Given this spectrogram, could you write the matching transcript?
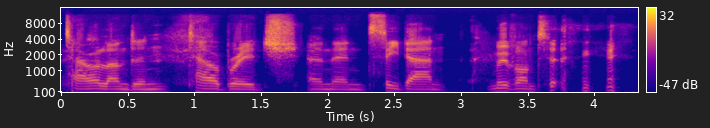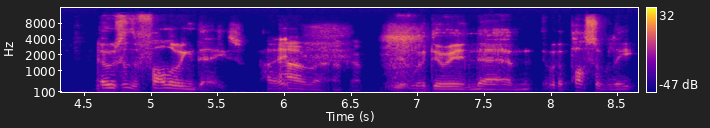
Tower. London, Tower Bridge, and then Sedan. Move on to. Those are the following days. Right? oh right, okay. We're doing. Um, we're possibly.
